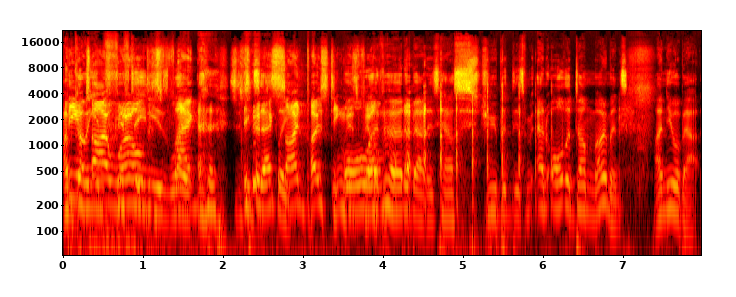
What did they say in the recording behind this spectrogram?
I'm the entire world is late. exactly. signposting all film. I've heard about is how stupid this and all the dumb moments I knew about.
